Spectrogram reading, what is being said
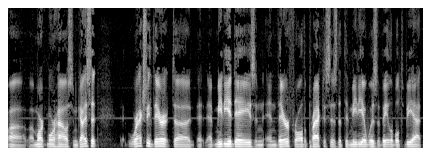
uh, uh, Marc Morehouse and guys that were actually there at, uh, at media days and and there for all the practices that the media was available to be at.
